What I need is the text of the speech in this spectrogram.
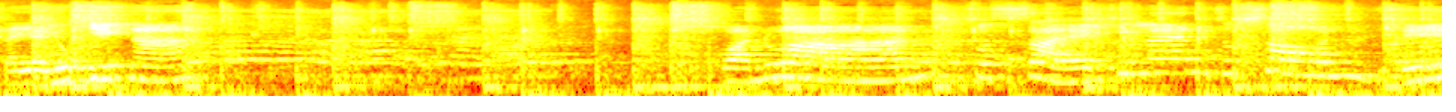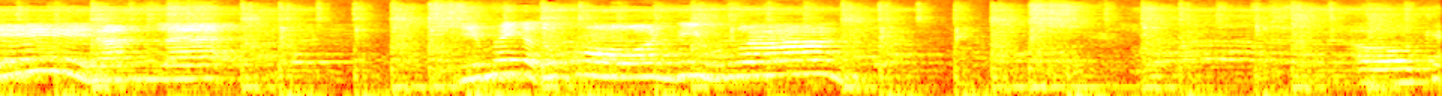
แต่อย่ายุกยิกนะหวานหวานสดใสขี้เล่นซุกซนดีนั่นแหละ ยิ้มให้กับทุกคนที่อยู่ข้างล่างโอเค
